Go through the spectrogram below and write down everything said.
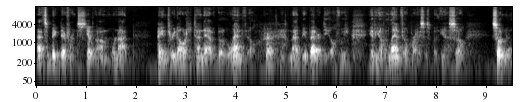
That's a big difference. Yep. Um, we're not paying three dollars a ton to have it go to the landfill. Correct. That'd be a better deal if we, if you know, the landfill prices. But yes, so, so,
